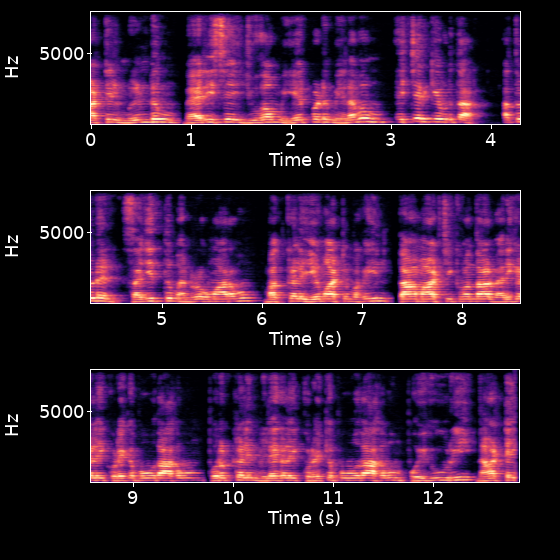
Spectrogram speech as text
நாட்டில் மீண்டும் பாரிசே யுகம் ஏற்படும் எனவும் எச்சரிக்கை விடுத்தார். அத்துடன் சஜித்தும் அனுரகுமாரவும் மக்களை ஏமாற்றும் வகையில் தாம் ஆட்சிக்கு வந்தால் வரிகளை குறைக்கப் போவதாகவும் பொருட்களின் விலைகளை குறைக்கப் போவதாகவும் பொய்கூறி நாட்டை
